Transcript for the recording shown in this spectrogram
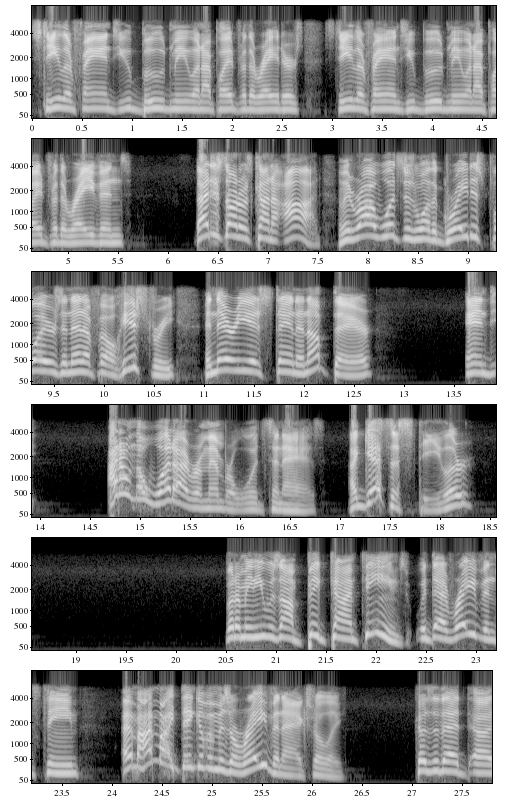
Steeler fans, you booed me when I played for the Raiders. Steeler fans, you booed me when I played for the Ravens. I just thought it was kind of odd. I mean, Rod Woodson is one of the greatest players in NFL history, and there he is standing up there. And I don't know what I remember Woodson as. I guess a Steeler. But, I mean, he was on big-time teams with that Ravens team. I might think of him as a Raven, actually. Because of that uh,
